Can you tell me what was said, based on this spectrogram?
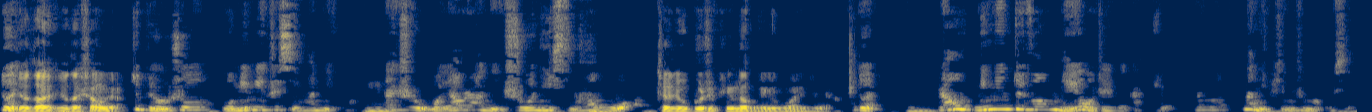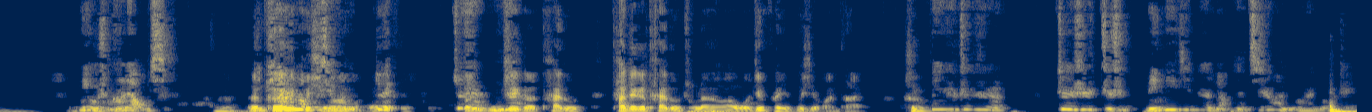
对，要在要在上面，就比如说我明明是喜欢你，嗯，但是我要让你说你喜欢我，这就不是平等的一个关系。对嗯，然后明明对方没有这个感觉，那么那你凭什么不喜欢？你有什么了不起？嗯，那你可以凭什么不喜欢我？对，就是你这个态度，他这个态度出来的话，我就可以不喜欢他。但是这是这是只是淋漓尽致的表现，其实很多人都是这样。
